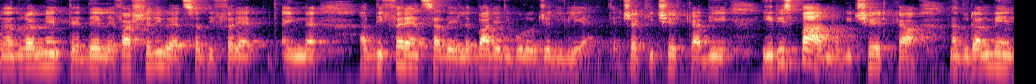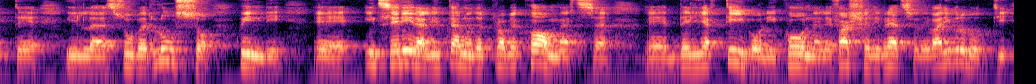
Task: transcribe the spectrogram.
naturalmente delle fasce di prezzo a, differen- in, a, differenza delle varie tipologie di cliente. C'è chi cerca di, il risparmio, chi cerca naturalmente il super lusso, quindi eh, inserire all'interno del proprio e-commerce eh, degli articoli con le fasce di prezzo dei vari prodotti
